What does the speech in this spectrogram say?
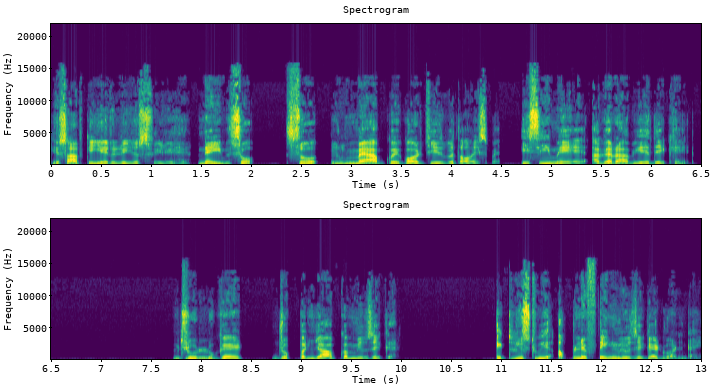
कि साहब की ये रिलीजियस फीलिंग है। नहीं सो सो मैं आपको एक और चीज़ बताऊँ इसमें। इसी में अगर आप ये देखें जो लुक एट जो पंजाब का म्यूज़िक है। It used to be uplifting music at one time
